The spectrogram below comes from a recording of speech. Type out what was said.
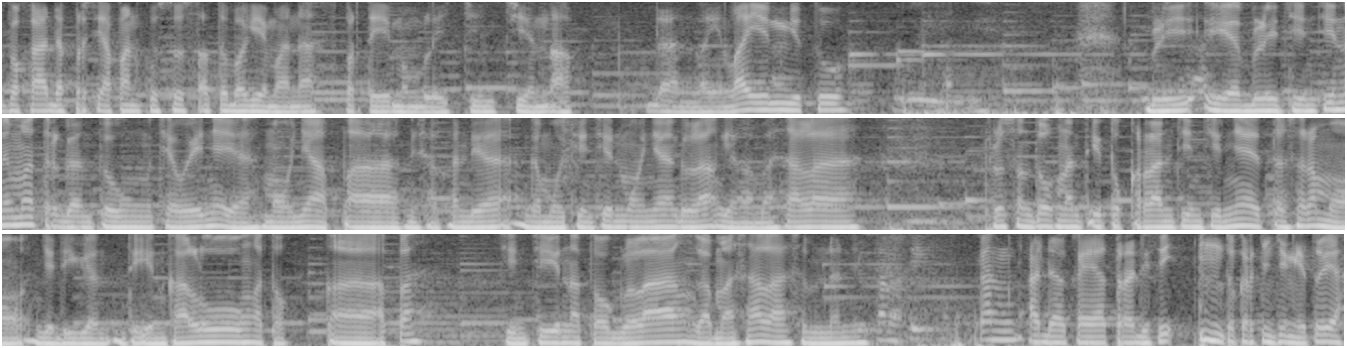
Apakah ada persiapan khusus atau bagaimana seperti membeli cincin up dan lain-lain gitu? Beli ya beli cincin mah tergantung ceweknya ya maunya apa misalkan dia nggak mau cincin maunya gelang ya nggak masalah terus untuk nanti tukeran cincinnya ya terserah mau jadi gantiin kalung atau eh, apa cincin atau gelang nggak masalah sebenarnya Bisa nggak sih? Kan ada kayak tradisi tuker cincin gitu ya.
